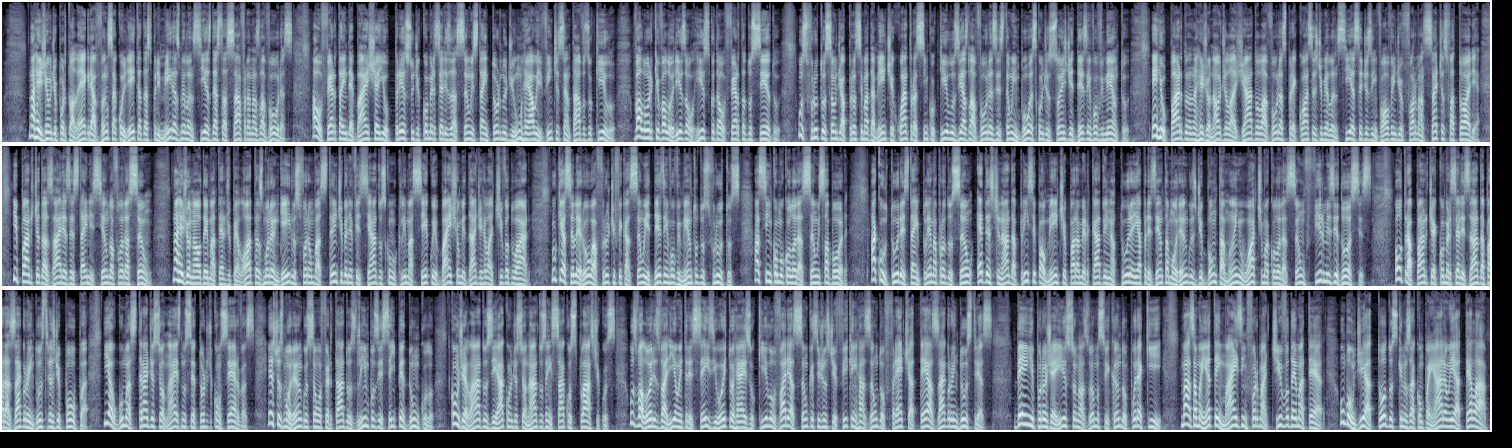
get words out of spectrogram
Na região de Porto Alegre, avança a colheita das primeiras melancias desta safra nas lavouras. A oferta ainda é baixa e o preço de comercialização está em torno de R$ 1,20 o quilo, valor que valoriza o risco da oferta do cedo. Os frutos são de aproximadamente 4 a 5 quilos e as lavouras estão em boas condições de desenvolvimento. Em Rio Pardo, na regional de Lajado, lavouras precoces de melancia se desenvolvem de forma satisfatória e parte parte das áreas está iniciando a floração. Na regional da Emater de Pelotas, morangueiros foram bastante beneficiados com o clima seco e baixa umidade relativa do ar, o que acelerou a frutificação e desenvolvimento dos frutos, assim como coloração e sabor. A cultura está em plena produção, é destinada principalmente para mercado em natura e apresenta morangos de bom tamanho, ótima coloração, firmes e doces. Outra parte é comercializada para as agroindústrias de polpa e algumas tradicionais no setor de conservas. Estes morangos são ofertados limpos e sem pedúnculo, congelados e acondicionados em sacos plásticos. Os valores variam entre R$ 6 e 8 reais o quilo, variação que se justifica em razão do frete até as agroindústrias. Bem, e por hoje é isso, nós vamos ficando por aqui. Mas amanhã tem mais informativo da Emater. Um bom dia a todos que nos acompanharam e até lá!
